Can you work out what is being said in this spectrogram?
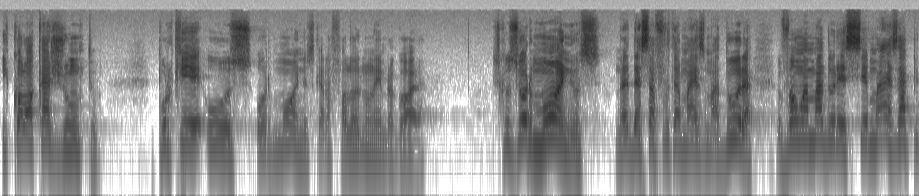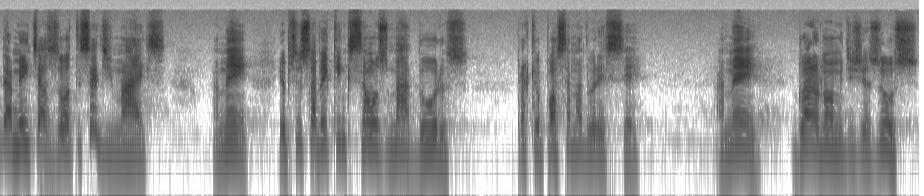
e coloca junto. Porque os hormônios que ela falou, não lembro agora, Acho que os hormônios né, dessa fruta mais madura vão amadurecer mais rapidamente as outras. Isso é demais. Amém? Eu preciso saber quem que são os maduros para que eu possa amadurecer. Amém? Glória ao nome de Jesus.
